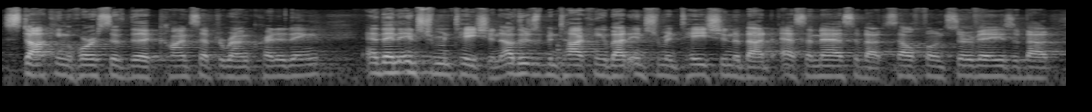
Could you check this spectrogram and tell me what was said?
stalking horse of the concept around crediting. And then instrumentation. Others have been talking about instrumentation, about SMS, about cell phone surveys, about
